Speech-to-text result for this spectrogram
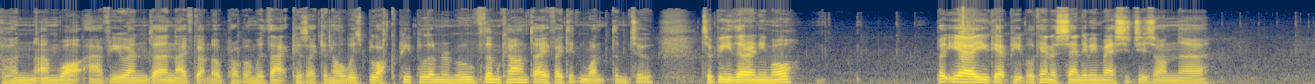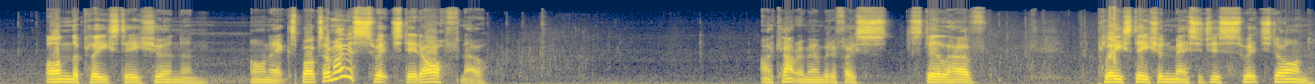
and, and what have you, and, and I've got no problem with that because I can always block people and remove them, can't I, if I didn't want them to to be there anymore. But yeah, you get people kind of sending me messages on uh, on the PlayStation and on Xbox. I might have switched it off now. I can't remember if I still have PlayStation messages switched on.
